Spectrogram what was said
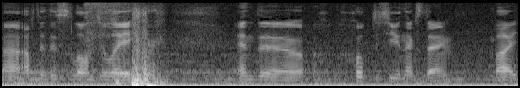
uh, after this long delay, and uh, hope to see you next time. Bye.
